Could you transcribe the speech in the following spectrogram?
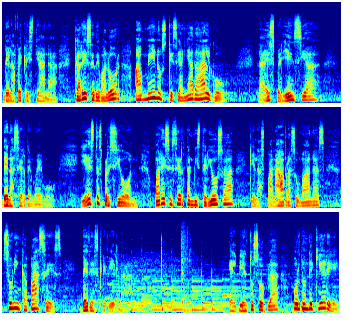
de la fe cristiana carece de valor a menos que se añada algo, la experiencia de nacer de nuevo. Y esta expresión parece ser tan misteriosa que las palabras humanas son incapaces de describirla. El viento sopla por donde quiere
